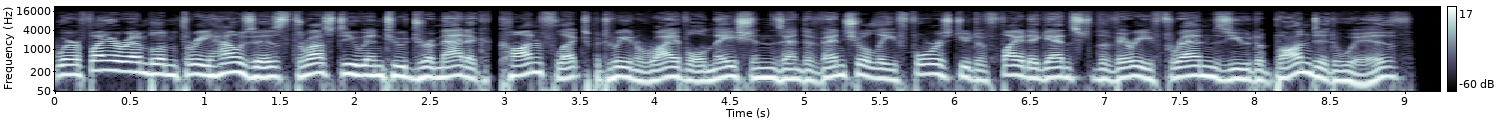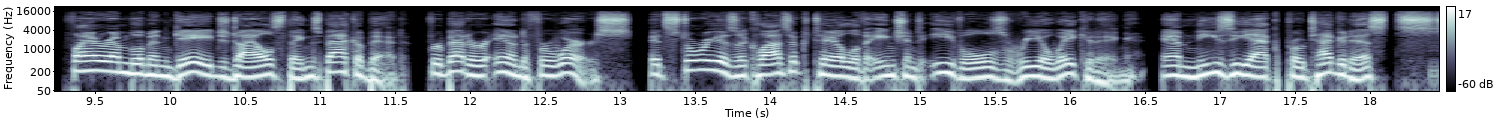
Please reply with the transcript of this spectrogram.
Where Fire Emblem Three Houses thrust you into dramatic conflict between rival nations and eventually forced you to fight against the very friends you'd bonded with, Fire Emblem Engage dials things back a bit, for better and for worse. Its story is a classic tale of ancient evils reawakening, amnesiac protagonists,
